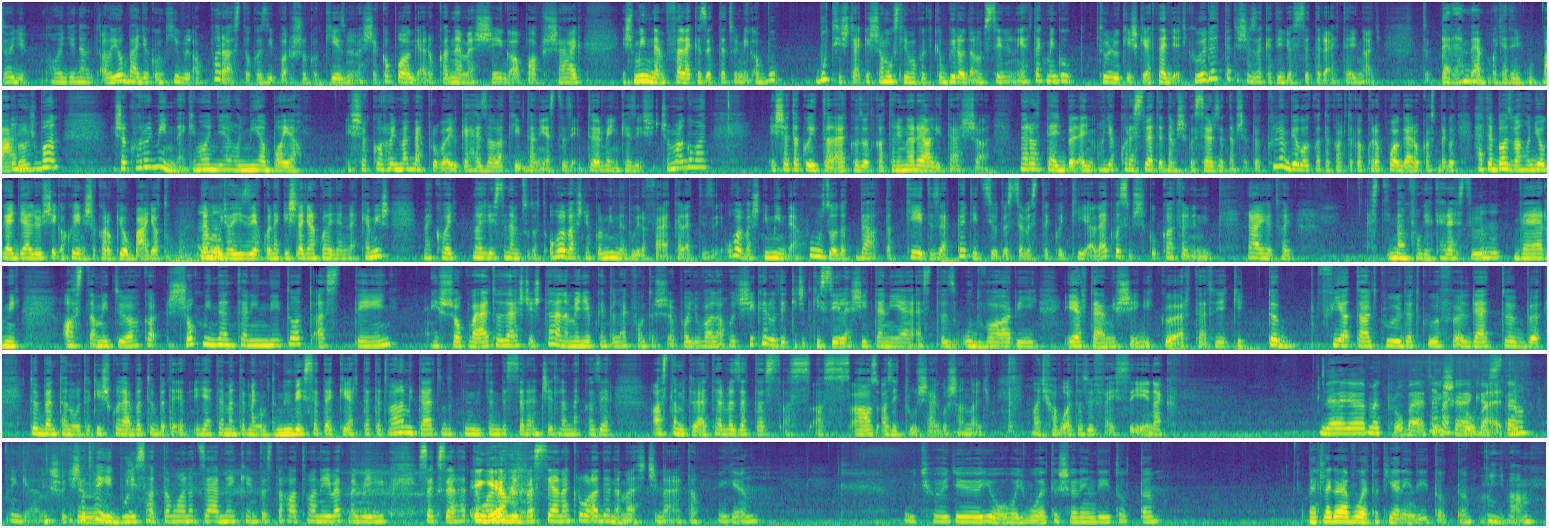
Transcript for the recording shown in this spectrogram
hogy, hogy nem, a jobbágyakon kívül a parasztok, az iparosok, a kézművesek, a polgárok, a nemesség, a papság, és minden felekezett, tehát, hogy még a bu- buddhisták és a muszlimok, akik a birodalom szélén értek, még tőlük is kért egy-egy küldöttet, és ezeket így összeterelte egy nagy teremben, vagy hát egy városban, és akkor, hogy mindenki mondja el, hogy mi a baja. És akkor, hogy majd megpróbáljuk ehhez alakítani ezt az én törvénykezési csomagomat, És hát akkor itt találkozott Katalin a realitással. Mert ott egyből, egy, hogy akkor a született nemesek, a szerzett nemesek különb jogokat akartak, akkor a polgárok azt mondták, hogy hát ebben az van, hogy jogegyenlőség, akkor én is akarok jobb ágyat. Nem uh-huh. úgy, hogy izé, akkor neki is legyen, akkor legyen nekem is, meg hogy nagy része nem tudott olvasni, akkor mindent újra fel kellett izé, olvasni, minden húzódott, beadtak 2000 petíciót, összevesztek, hogy ki a leghosszabb, és akkor Katalin itt rájött, hogy ezt nem fogja keresztül uh-huh. verni azt, amit ő akar. Sok mindent elindított, az tény, és sok változást, és talán ami egyébként a legfontosabb, hogy valahogy sikerült egy kicsit kiszélesítenie ezt az udvari értelmiségi kört, tehát hogy egy kicsit több fiatalt küldött külföldre, több, többen tanultak iskolába, többet egyetemen, meg a művészetekért, tehát valamit el tudott indítani, de szerencsétlennek azért azt, amit ő eltervezett, az, az, az, az, az egy túlságosan nagy, nagy ha volt az ő fejszéjének. De legalább megpróbálta De és elkezdte. Igen. És, és hát végig bulizhatta volna cernéként ezt a 60 évet, meg végig szexelhette Igen. volna, amit beszélnek róla, de nem ezt csinálta. Igen. Úgyhogy jó, hogy volt és elindította. Mert legalább volt, aki elindította. Így van.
